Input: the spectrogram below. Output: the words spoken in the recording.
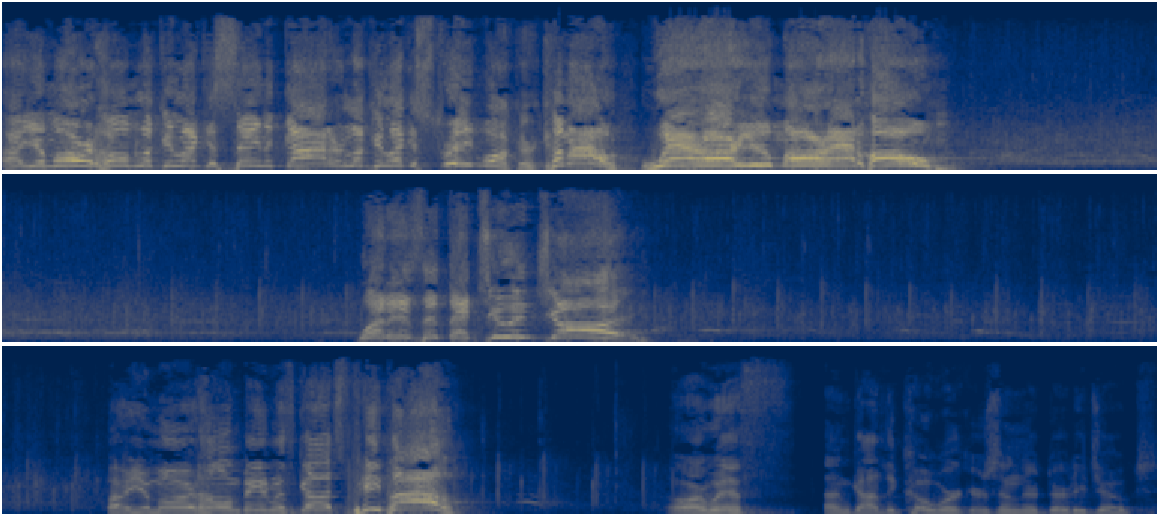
Are you more at home looking like a saint of God or looking like a streetwalker? Come on, where are you more at home? What is it that you enjoy? Are you more at home being with God's people or with ungodly coworkers and their dirty jokes?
